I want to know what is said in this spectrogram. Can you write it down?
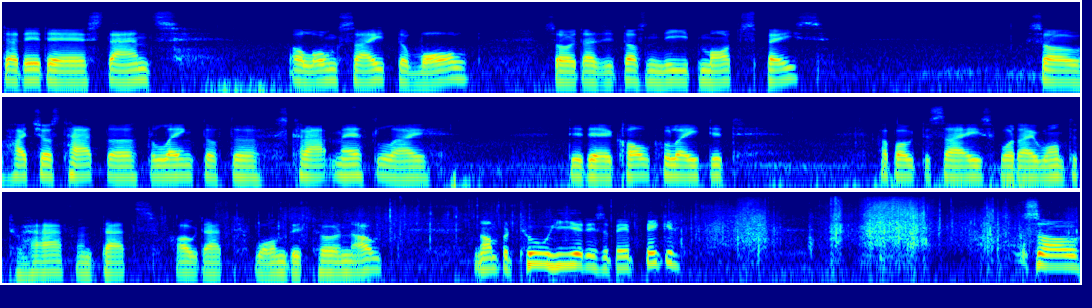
that it uh, stands alongside the wall so that it doesn't need much space. So I just had the, the length of the scrap metal. I did uh, calculate it about the size what I wanted to have and that's how that one did turn out. Number two here is a bit bigger. So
